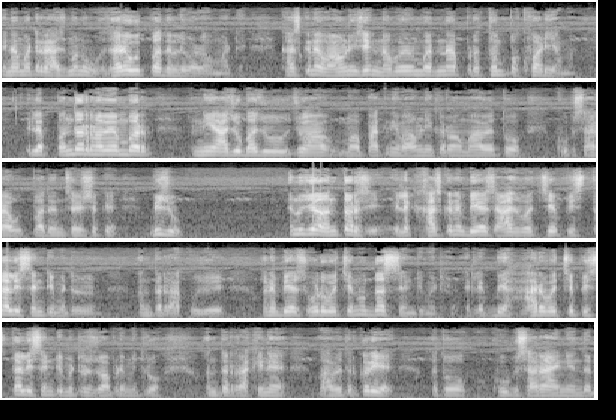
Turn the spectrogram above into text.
એના માટે રાજમાનું વધારે ઉત્પાદન લેવાડવા માટે. ખાસ કરીને વાવણી છે નવેમ્બરના પ્રથમ પખવાડિયામાં. એટલે પંદર નવેમ્બરની આજુબાજુ જો આ પાકની વાવણી કરવામાં આવે તો ખૂબ સારા ઉત્પાદન થઈ શકે. બીજું, એનું જે અંતર છે, એટલે ખાસ કરીને બે હાથ વચ્ચે પિસ્તાલીસ સેન્ટીમીટર અંતર રાખવું જોઈએ અને બે છોડ વચ્ચેનું દસ સેન્ટીમીટર. એટલે બે હાર વચ્ચે પિસ્તાલીસ સેન્ટીમીટર જો આપણે મિત્રો અંતર રાખીને વાવેતર કરીએ તો ખૂબ સારા એની અંદર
